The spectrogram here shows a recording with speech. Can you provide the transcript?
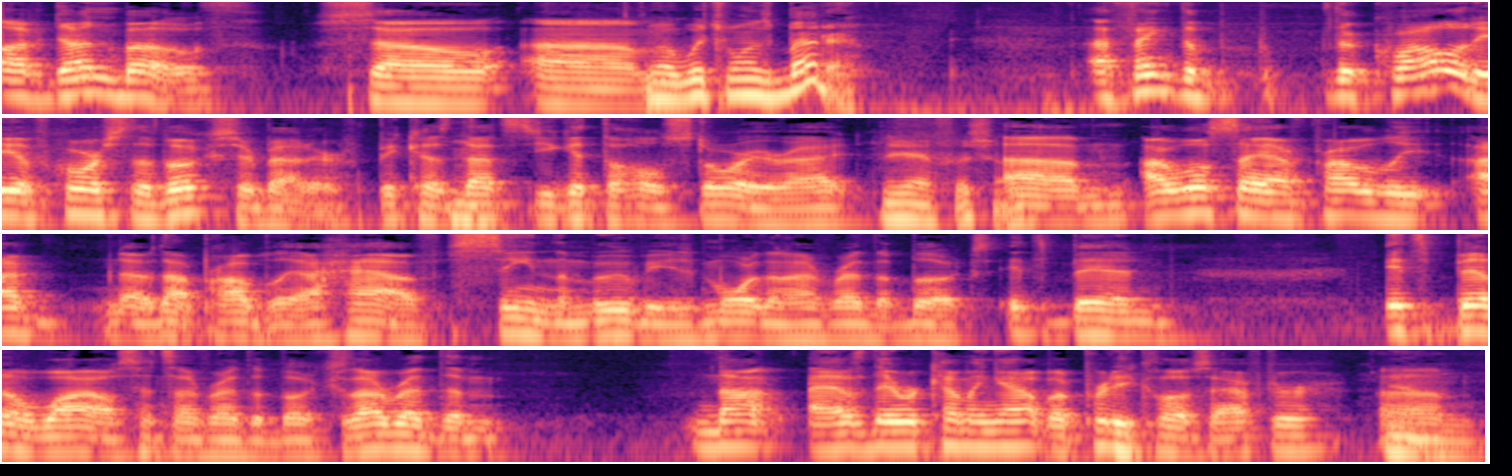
I've done both. So, um, well, which one's better? I think the the quality, of course, the books are better because mm. that's you get the whole story, right? Yeah, for sure. Um, I will say I've probably I've no, not probably I have seen the movies more than I've read the books. It's been it's been a while since I've read the books because I read them not as they were coming out, but pretty close after. Yeah. Um,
